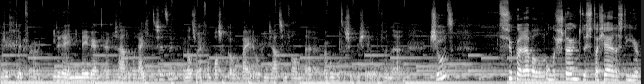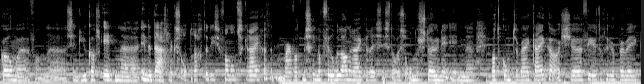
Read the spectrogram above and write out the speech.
overzichtelijk voor iedereen die meewerkt ergens aan op een rijtje te zetten. En dat is wel echt van pas gekomen bij de organisatie van bijvoorbeeld een Super of een shoot. Super Rebel ondersteunt de stagiaires die hier komen van uh, Sint-Lucas in, uh, in de dagelijkse opdrachten die ze van ons krijgen. Maar wat misschien nog veel belangrijker is, is dat we ze ondersteunen in uh, wat komt erbij kijken als je 40 uur per week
